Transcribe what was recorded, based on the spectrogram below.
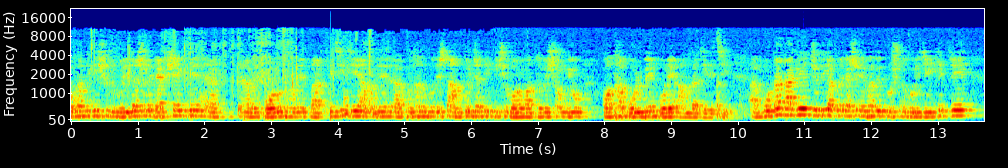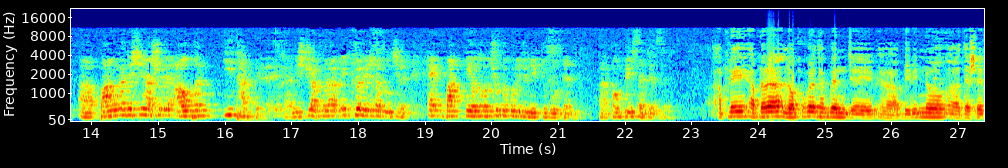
ওখান থেকে শুরু করি। আসলে ব্যবসায়িকদের বড় ধরনের যে আমাদের প্রধান উপদেষ্টা আন্তর্জাতিক কিছু গণমাধ্যমের সঙ্গেও কথা বলবেন বলে আমরা জেনেছি। যদি আপনাকে আসলে এভাবে প্রশ্ন করি যে বাংলাদেশের আসলে আহ্বান কি থাকবে? নিশ্চয়ই আপনারা একটু আগে যেটা বলছিলেন, এক বাক্যে অথবা ছোট করে যদি একটু বলতেন কমপ্লিট সেন্টেন্সে আপনি, আপনারা লক্ষ্য করে থাকবেন যে বিভিন্ন দেশের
